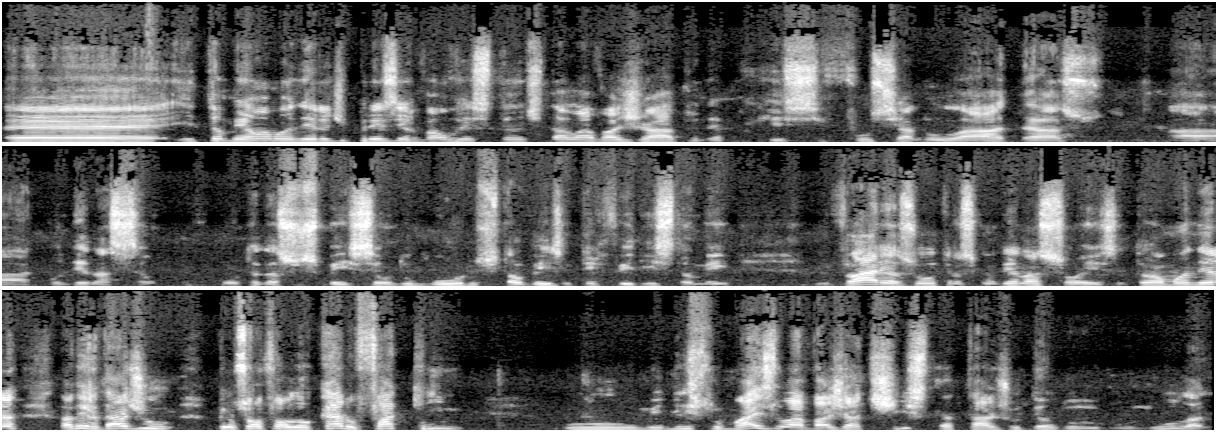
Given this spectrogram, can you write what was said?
é, e também é uma maneira de preservar o restante da Lava Jato, né, porque se fosse anulada a, condenação por conta da suspeição do Moro, isso talvez interferisse também em várias outras condenações. Então é uma maneira, na verdade, o pessoal falou, cara, o Faquin o ministro mais lavajatista está ajudando o Lula.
